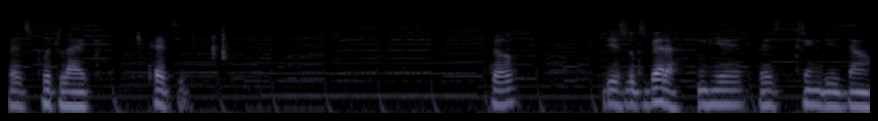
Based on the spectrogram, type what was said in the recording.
let's put like 30 so this looks better in here. Let's trim this down.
